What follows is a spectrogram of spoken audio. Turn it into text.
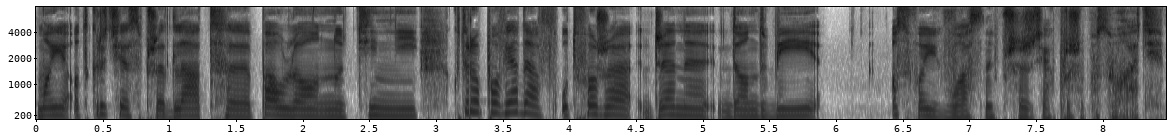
Moje odkrycie sprzed lat Paulo Nutini, który opowiada w utworze Jenny Don't Be o swoich własnych przeżyciach. Proszę posłuchać.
